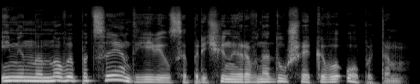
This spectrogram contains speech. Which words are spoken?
именно новый пациент явился причиной равнодушия к его опытам,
